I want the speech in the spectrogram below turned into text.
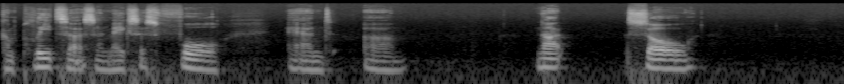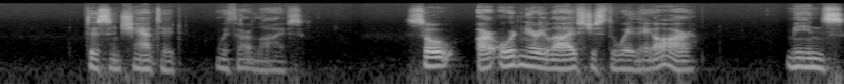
completes us and makes us full and um, not so disenchanted with our lives. So, our ordinary lives, just the way they are, means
